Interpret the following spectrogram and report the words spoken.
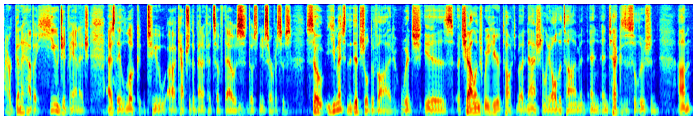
are going to have a huge advantage as they look to uh, capture the benefits of those those new services. So you mentioned the digital divide, which is a challenge we hear talked about nationally all the time, and, and, and tech is a solution. Um,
